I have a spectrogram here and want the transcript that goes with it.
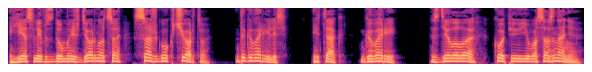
Если вздумаешь дернуться, сожгу к черту. Договорились. Итак, говори. Сделала копию его сознания.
